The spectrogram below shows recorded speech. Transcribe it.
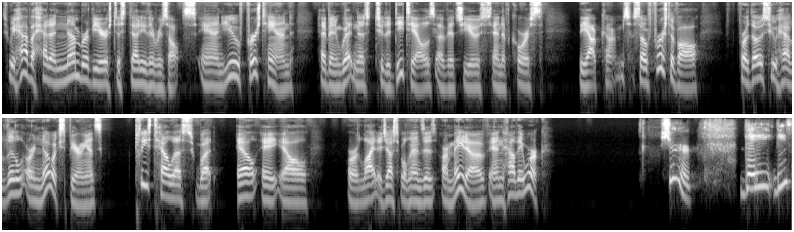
So we have had a number of years to study the results, and you firsthand have been witness to the details of its use and, of course, the outcomes. So, first of all, for those who have little or no experience, please tell us what LAL or light adjustable lenses are made of and how they work. Sure. They these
